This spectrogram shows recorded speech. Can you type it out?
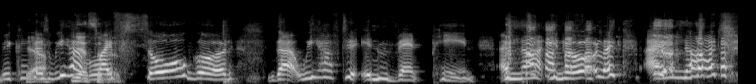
because yeah. we have yes, life so good that we have to invent pain. I'm not, you know, like I'm not,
